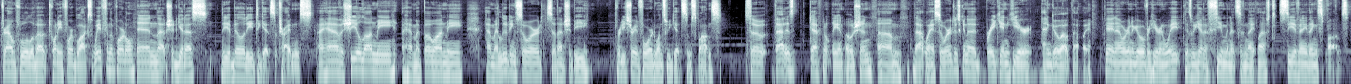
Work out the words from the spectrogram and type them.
drown pool about 24 blocks away from the portal, and that should get us the ability to get some tridents. I have a shield on me, I have my bow on me, I have my looting sword, so that should be pretty straightforward once we get some spawns. So that is definitely an ocean um, that way. So we're just gonna break in here and go out that way. Okay, now we're gonna go over here and wait because we got a few minutes of night left. See if anything spawns.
